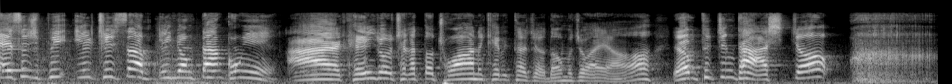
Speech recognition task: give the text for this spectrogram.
SCP-173 일명 땅콩이. 아 개인적으로 제가 또 좋아하는 캐릭터죠. 너무 좋아요. 여러분 특징 다 아시죠? 하,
